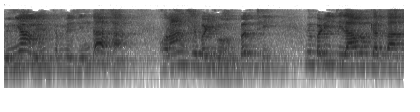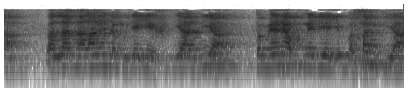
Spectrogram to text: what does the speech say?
دنیا میں جب میں زندہ تھا، قرآن سے بڑی محبت تھی، میں بڑی تلاوت کرتا تھا۔ تو اللہ تعالیٰ نے جب مجھے یہ اختیار دیا، تو میں نے اپنے لیے یہ پسند کیا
